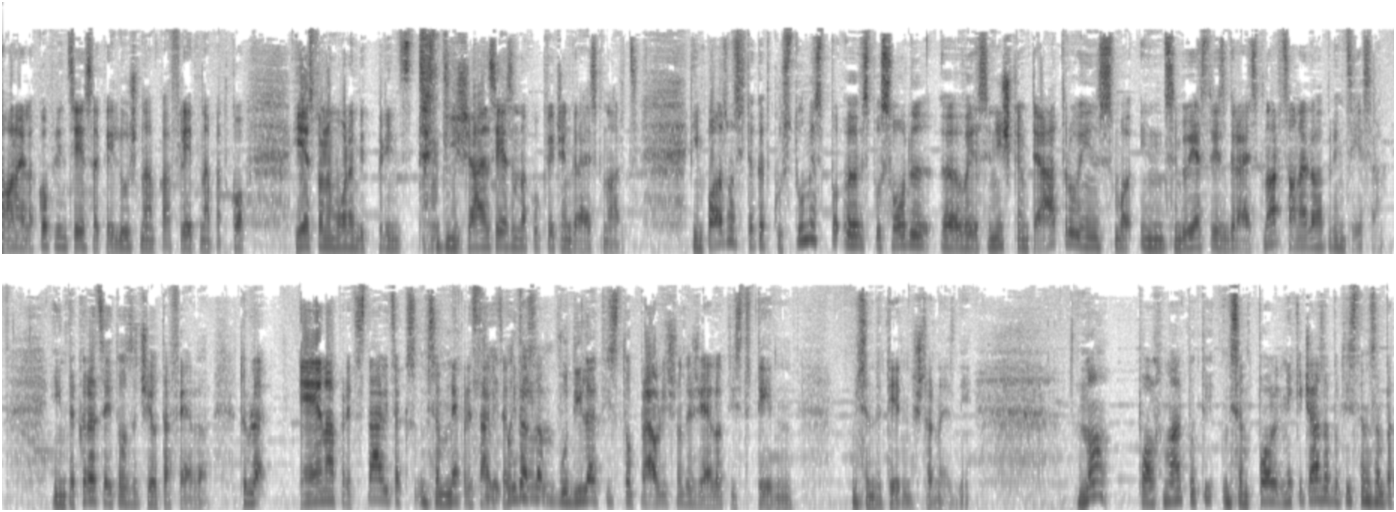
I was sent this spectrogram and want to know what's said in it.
ona je lahko princesa, kaj lušna, pa fletna, pa tako. Jaz pa ne morem biti princ, ni šanse, jaz sem lahko kvečen grajsk norc. In pol smo si takrat kostume eh, sposodili eh, v jeseniškem teatru in, smo, in sem bil jaz res grajsk norc, ona je bila pa princesa. In takrat se je to začel ta ferda. To je bila ena predstavica, mislim, ne predstavica, mi potem... smo vodila tisto pravlično deželo tisti teden, mislim, da teden, 14 dni. No, pol hmal poti, mislim, pol nekaj časa po tistem sem pa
